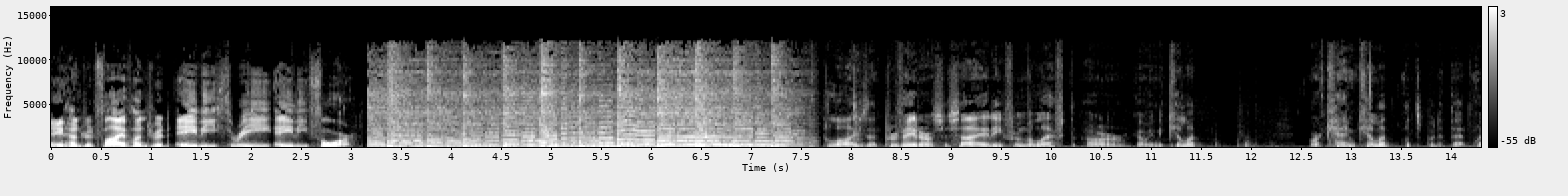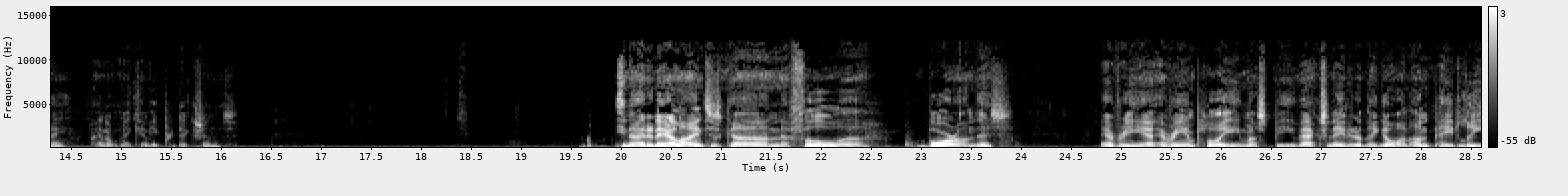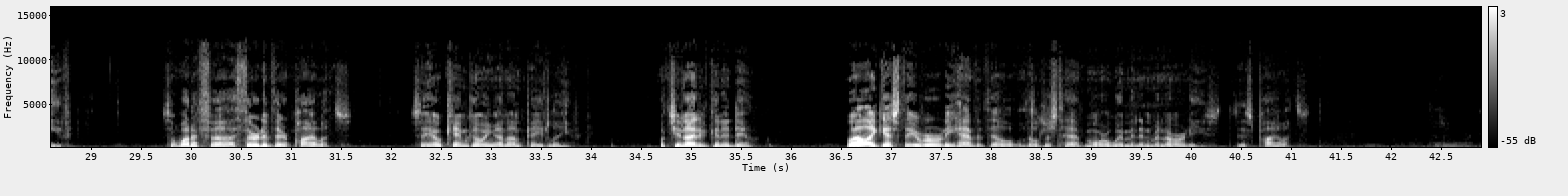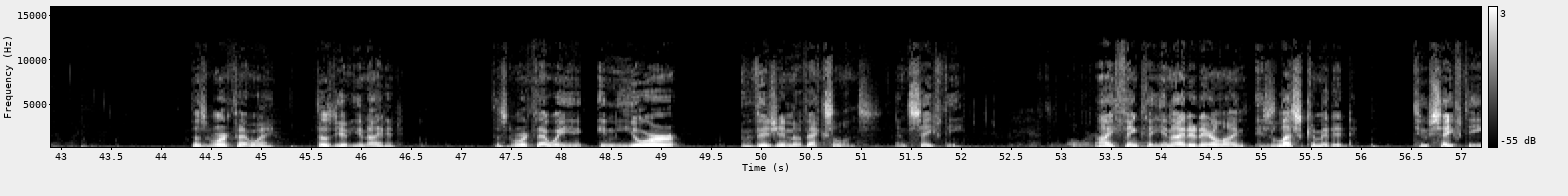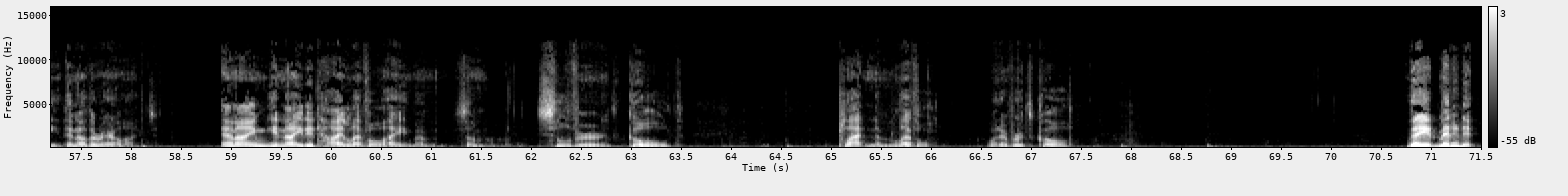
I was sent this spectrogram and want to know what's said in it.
800 500 8384. The lies that pervade our society from the left are going to kill it or can kill it. Let's put it that way. I don't make any predictions. United Airlines has gone full uh, bore on this. Every uh, every employee must be vaccinated or they go on unpaid leave. So what if uh, a third of their pilots say, "Okay, I'm going on unpaid leave"? What's United going to do? Well, I guess they already have it. They'll they'll just have more women and minorities as pilots. Doesn't work that way. Does it work that way? Does United? Doesn't work that way in your vision of excellence and safety. I think that United Airlines is less committed to safety than other airlines. And I'm United high level. I'm um, some silver, gold, platinum level, whatever it's called. They admitted it.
